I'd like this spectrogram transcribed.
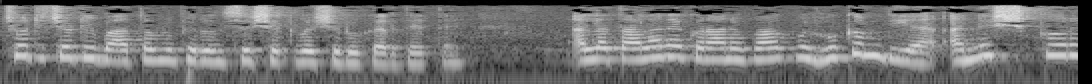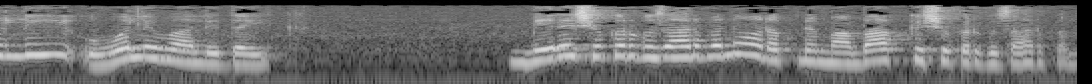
چھوٹی چھوٹی باتوں میں پھر ان سے شکوے شروع کر دیتے ہیں۔ اللہ تعالیٰ نے قرآن پاک میں حکم دیا انشکرلی ول والدیک میرے شکر گزار بنو اور اپنے ماں باپ کے شکر گزار بنو۔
